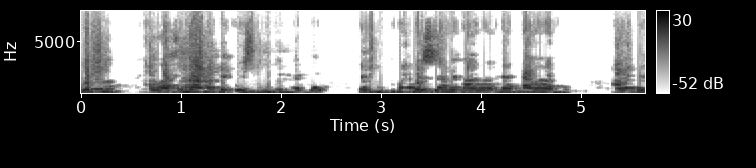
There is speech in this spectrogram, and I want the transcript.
করি আল্লাহ আমাদের বারবার দেখা হয়। আমাদের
